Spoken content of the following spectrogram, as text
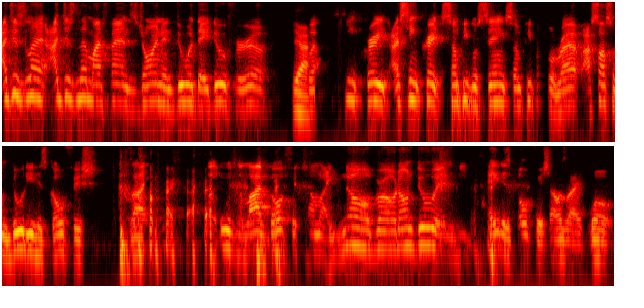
I just let I just let my fans join and do what they do for real. Yeah. But I seen great. I seen great. Some people sing, some people rap. I saw some dude eat his goldfish. Like, oh like it was a live goldfish. I'm like, no, bro, don't do it. And he ate his goldfish. I was like, whoa.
